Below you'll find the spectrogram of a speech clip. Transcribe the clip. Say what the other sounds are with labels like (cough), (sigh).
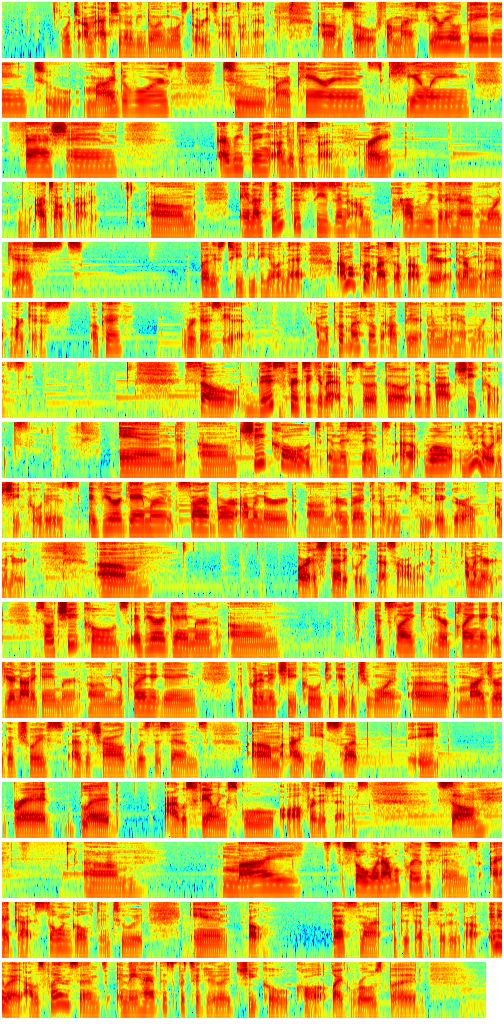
which I'm actually going to be doing more story times on that. Um, so, from my serial dating to my divorce to my parents, healing, fashion, everything under the sun, right? I talk about it. Um, and I think this season I'm probably going to have more guests, but it's TBD on that. I'm to put myself out there and I'm to have more guests. Okay? We're to see that. I'm to put myself out there and I'm to have more guests. So, this particular episode, though, is about cheat codes and um, cheat codes in the sense of well you know what a cheat code is if you're a gamer sidebar i'm a nerd um, everybody think i'm this cute it girl i'm a nerd um, or aesthetically that's how i look i'm a nerd so cheat codes if you're a gamer um, it's like you're playing if you're not a gamer um, you're playing a game you put in a cheat code to get what you want uh, my drug of choice as a child was the sims um, i eat slept ate bread, bled. I was failing school, all for The Sims. So, um, my so when I would play The Sims, I had got so engulfed into it, and oh, that's not what this episode is about. Anyway, I was playing The Sims, and they have this particular cheat code called like Rosebud,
